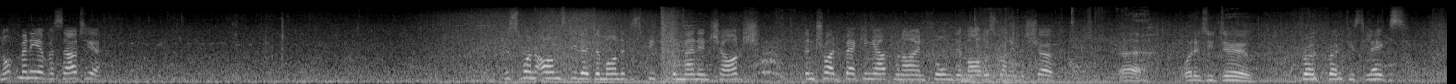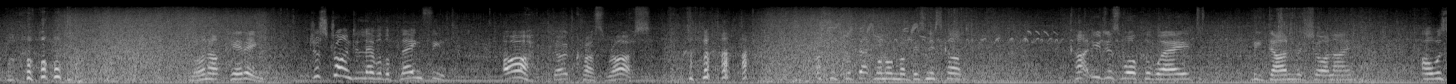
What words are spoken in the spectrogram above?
Not many of us out here. This one arms dealer demanded to speak to the man in charge, then tried backing out when I informed him I was running the show. Ugh, what did you do? Broke both his legs. You're not kidding. Just trying to level the playing field. Oh, don't cross Ross. I should put that one on my business card. Can't you just walk away? Be done with Shoreline? I was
